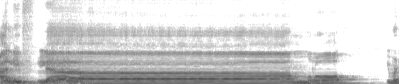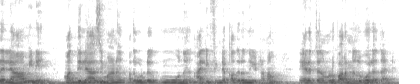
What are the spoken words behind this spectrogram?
അലിഫ് റ ഇവിടെ ലാമിന് മദ് ലാസിമാണ്. അതുകൊണ്ട് മൂന്ന് അലിഫിന്റെ കതിർ നീട്ടണം. നേരത്തെ നമ്മൾ പറഞ്ഞതുപോലെ തന്നെ.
